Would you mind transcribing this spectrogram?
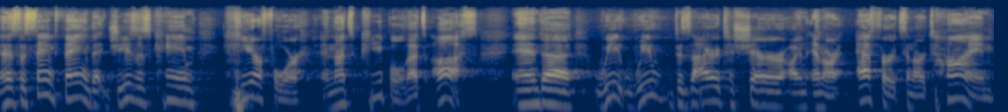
And it's the same thing that Jesus came here for, and that's people, that's us. And uh, we, we desire to share in, in our efforts and our time,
